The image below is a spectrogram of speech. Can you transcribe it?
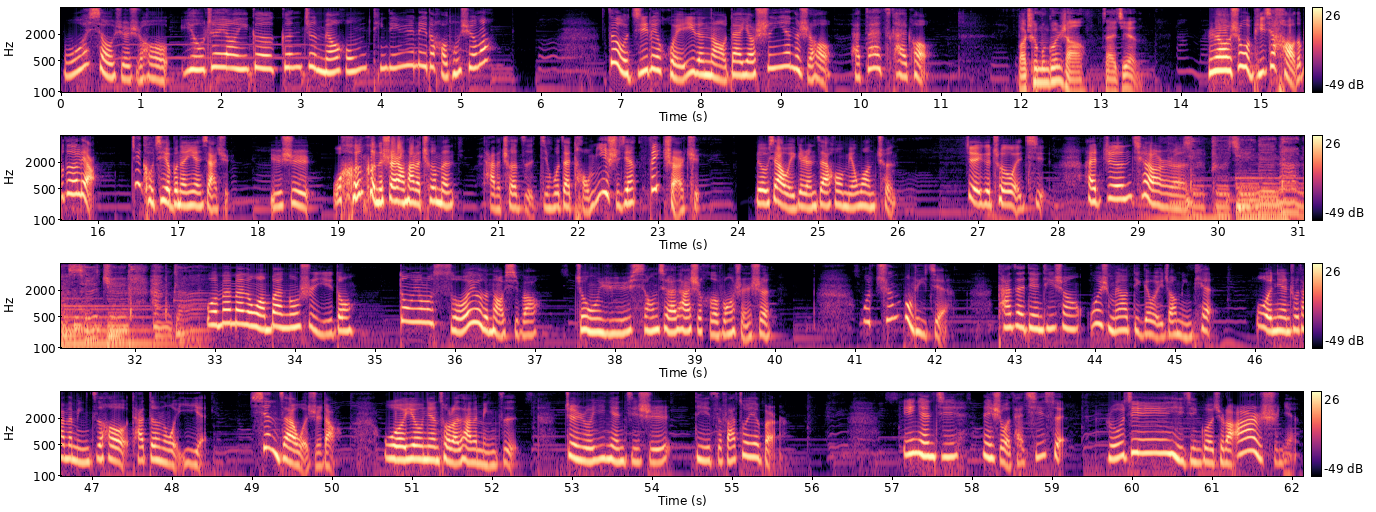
我小学时候有这样一个根正苗红、亭亭玉立的好同学吗？在我激烈回忆的脑袋要生烟的时候，他再次开口：“把车门关上，再见。”饶是我脾气好的不得了，这口气也不能咽下去。于是我狠狠地摔上他的车门，他的车子几乎在同一时间飞驰而去，留下我一个人在后面望尘。这个车尾气还真呛人。我慢慢的往办公室移动，动用了所有的脑细胞，终于想起来他是何方神圣。我真不理解，他在电梯上为什么要递给我一张名片？我念出他的名字后，他瞪了我一眼。现在我知道，我又念错了他的名字。正如一年级时第一次发作业本。一年级那时我才七岁，如今已经过去了二十年。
